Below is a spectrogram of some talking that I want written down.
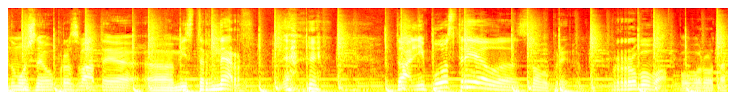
Ну, можна його прозвати е, містер Нерв. Дальній постріл. Знову пробував по воротах.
